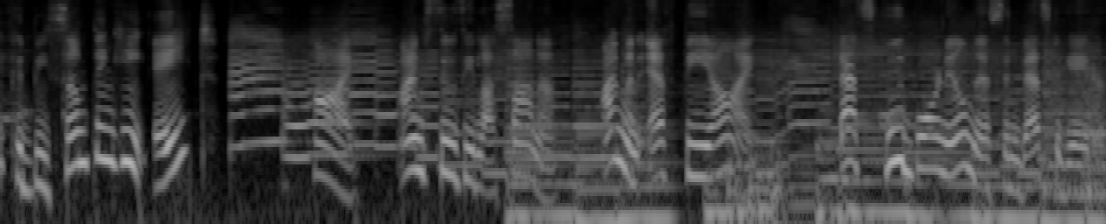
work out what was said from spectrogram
It could be something he ate? Hi, I'm Suzy LaSana. I'm an FBI. That's foodborne illness investigator.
